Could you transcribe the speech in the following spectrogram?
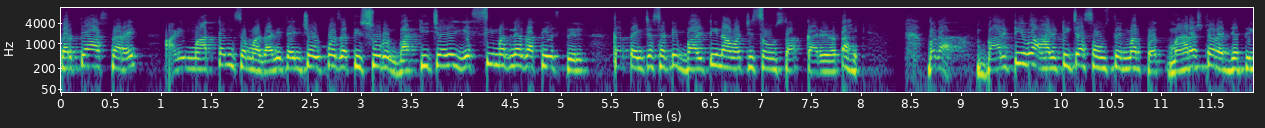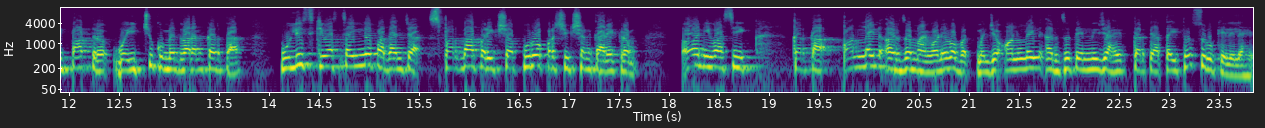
तर त्या असणार आहेत. आणि मातंग समाज आणि त्यांच्या उपजाती सोडून बाकीच्या एस सी मधल्या जाती असतील तर त्यांच्यासाठी बार्टी नावाची संस्था कार्यरत आहे. बघा बार्टी व आरटीच्या संस्थेमार्फत महाराष्ट्र राज्यातील पात्र व इच्छुक उमेदवारांकरता पोलीस किंवा सैन्य पदांच्या स्पर्धा परीक्षा पूर्व प्रशिक्षण कार्यक्रम अनिवासी करता ऑनलाईन अर्ज मागवण्याबाबत म्हणजे ऑनलाईन अर्ज त्यांनी जे आहेत तर ते आता इथं सुरू केलेले आहेत.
